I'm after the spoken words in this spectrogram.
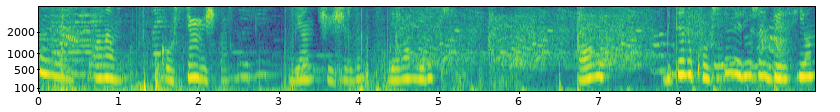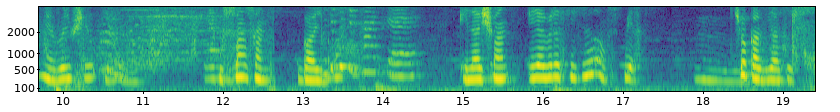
bu? Anam kostümmüş. Bir an şaşırdım. Devam dedik. Abi bir tane kostüm veriyorsan gerisi yanmıyor. Böyle bir şey yok ya. Bu son sen galiba. Ela şu an Ela biraz sessiz olur musun? Biraz. Çok az ya ses.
